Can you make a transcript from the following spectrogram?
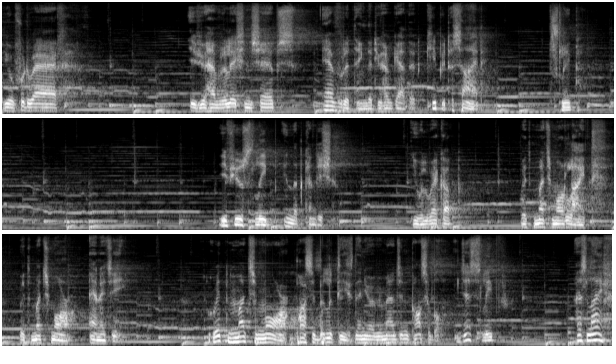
your footwear, if you have relationships, everything that you have gathered, keep it aside, sleep. If you sleep in that condition, you will wake up with much more light, with much more energy, with much more possibilities than you have imagined possible. Just sleep as life,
